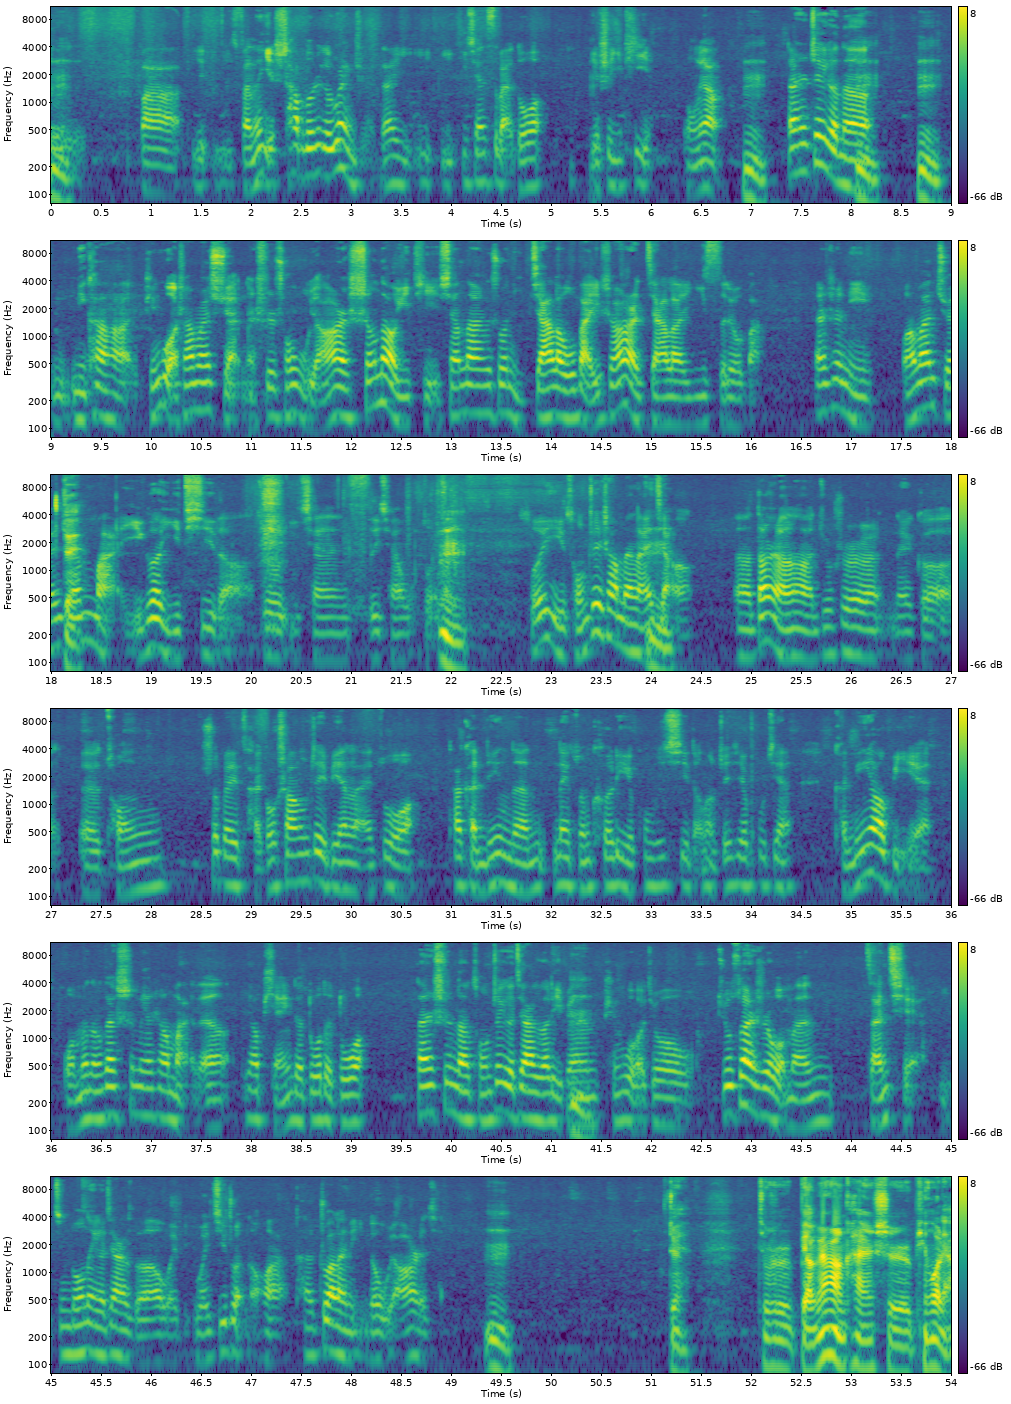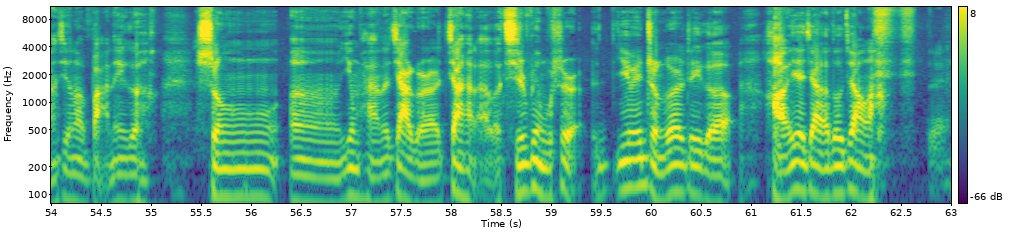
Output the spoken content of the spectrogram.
八也反正也是差不多这个 range，在一一一千四百多，也是一 T 容量。嗯。但是这个呢，嗯，你你看哈，苹果上面选的是从五幺二升到一 T，相当于说你加了五百一十二，加了一四六八。但是你完完全全买一个一 T 的，就一千四、一千五左右。嗯。所以从这上面来讲，嗯，当然啊，就是那个呃，从设备采购商这边来做。它肯定的内存颗粒、控制器等等这些部件，肯定要比我们能在市面上买的要便宜的多得多。但是呢，从这个价格里边，苹果就就算是我们暂且以京东那个价格为为基准的话，它赚了你一个五幺二的钱。嗯，对。就是表面上看是苹果良心了，把那个 升嗯硬盘的价格降下来了，其实并不是，因为整个这个行业价格都降了。对，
